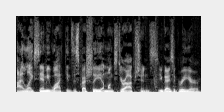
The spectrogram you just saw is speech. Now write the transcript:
I like Sammy Watkins, especially amongst your options. You guys agree? Or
